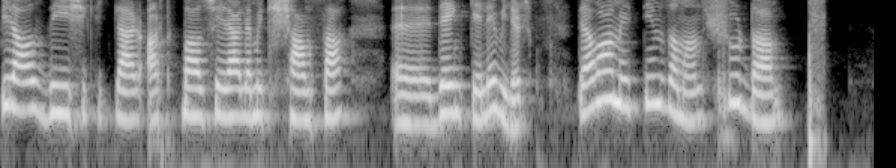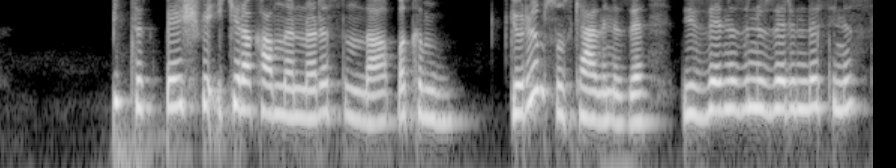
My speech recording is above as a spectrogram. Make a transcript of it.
biraz değişiklikler artık bazı şeyler demek ki şansa e, denk gelebilir. Devam ettiğim zaman şurada bir tık 5 ve 2 rakamların arasında bakın görüyor musunuz kendinizi? Dizlerinizin üzerindesiniz.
